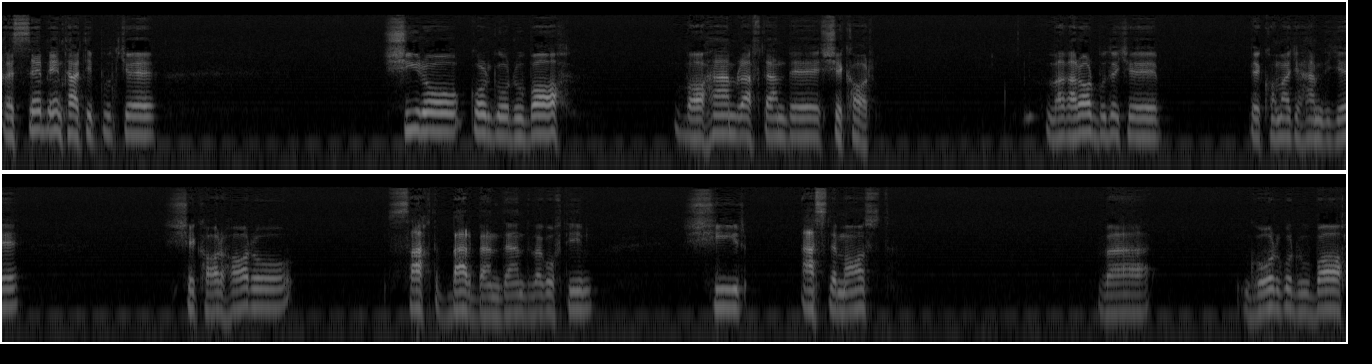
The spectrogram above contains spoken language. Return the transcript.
قصه به این ترتیب بود که شیر و گرگ و روباه با هم رفتن به شکار. و قرار بوده که به کمک همدیگه شکارها رو سخت بربندند و گفتیم شیر اصل ماست و گرگ و روباه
